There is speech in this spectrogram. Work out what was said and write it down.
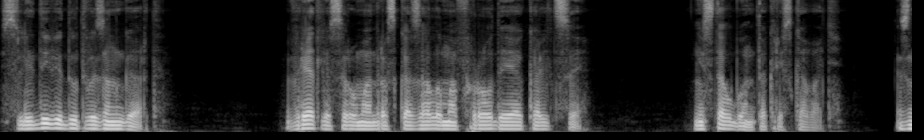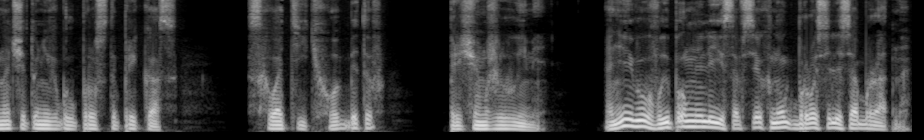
Следы ведут в Изангард. Вряд ли Саруман рассказал им о Фродо и о кольце. Не стал бы он так рисковать. Значит, у них был просто приказ схватить хоббитов, причем живыми. Они его выполнили и со всех ног бросились обратно.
